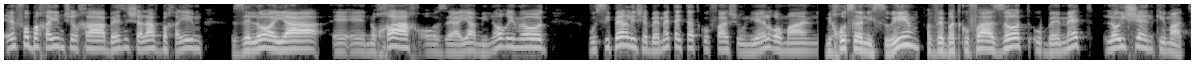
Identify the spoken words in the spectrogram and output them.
איפה בחיים שלך, באיזה שלב בחיים זה לא היה אה, אה, נוכח או זה היה מינורי מאוד, והוא סיפר לי שבאמת הייתה תקופה שהוא ניהל רומן מחוץ לנישואים, ובתקופה הזאת הוא באמת לא עישן כמעט.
